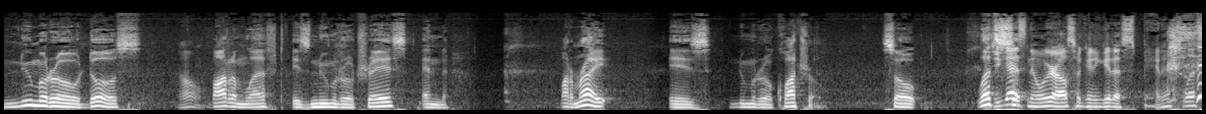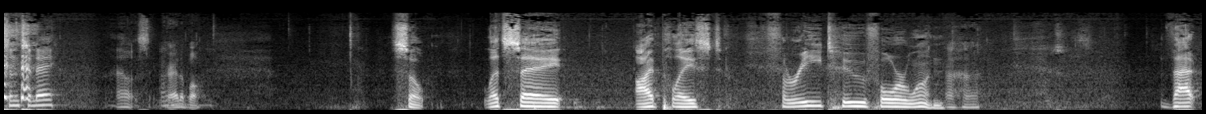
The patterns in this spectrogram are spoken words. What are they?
numero dos. oh, Bottom left is numero tres, and bottom right is numero cuatro. So, do let's you guys know we're also going to get a Spanish lesson today? That was incredible. so let's say I placed three, two, four, one. Uh huh. That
